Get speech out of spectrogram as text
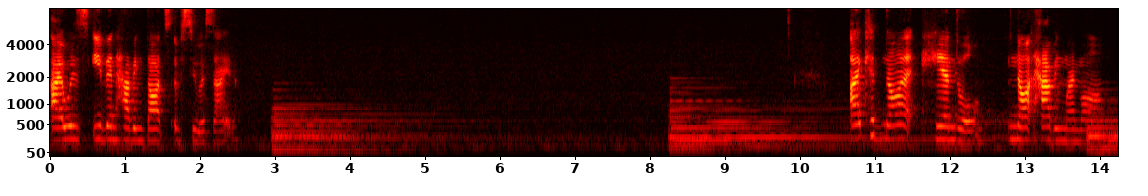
I was even having thoughts of suicide. Could not handle not having my mom.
